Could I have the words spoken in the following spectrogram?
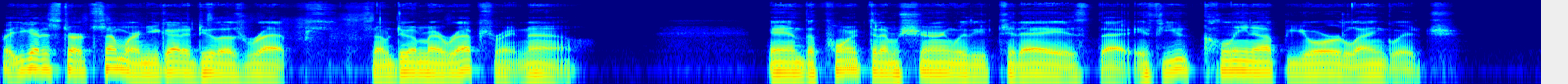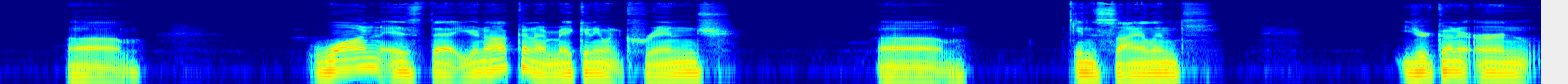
But you got to start somewhere and you got to do those reps. So I'm doing my reps right now. And the point that I'm sharing with you today is that if you clean up your language, um, one is that you're not going to make anyone cringe um, in silence. You're going to earn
